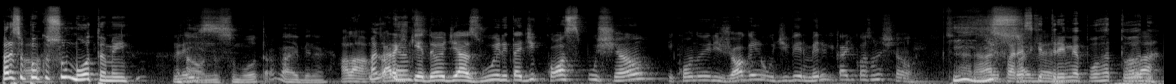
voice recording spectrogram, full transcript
Parece um pouco sumô também. Olha Não, isso. no sumo outra vibe, né? Olha lá, Mais o cara que quedou de azul, ele tá de costas pro chão. E quando ele joga, ele- o de vermelho que cai de costas no chão. Que Caralho, isso. parece Vai que vendo. treme a porra Olha toda.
